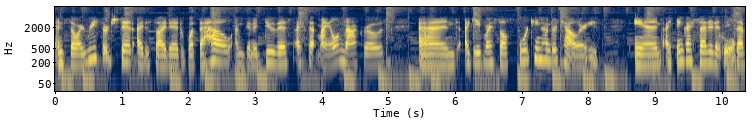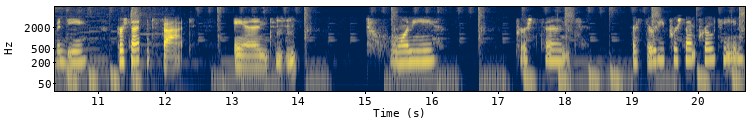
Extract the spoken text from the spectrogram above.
and so I researched it. I decided, what the hell, I'm going to do this. I set my own macros and I gave myself 1,400 calories, and I think I set it at Cool. 70% fat and hmm 20% or 30% protein.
